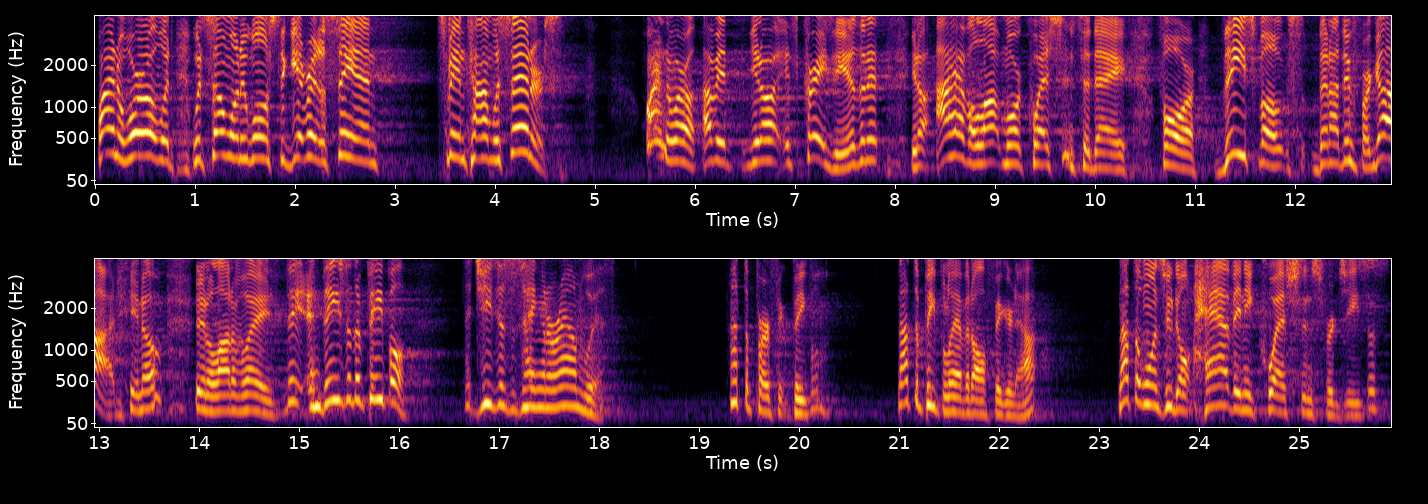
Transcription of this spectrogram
Why in the world would, would someone who wants to get rid of sin spend time with sinners? Why in the world? I mean, you know, it's crazy, isn't it? You know, I have a lot more questions today for these folks than I do for God, you know, in a lot of ways. And these are the people. that Jesus is hanging around with. Not the perfect people, not the people who have it all figured out, not the ones who don't have any questions for Jesus,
